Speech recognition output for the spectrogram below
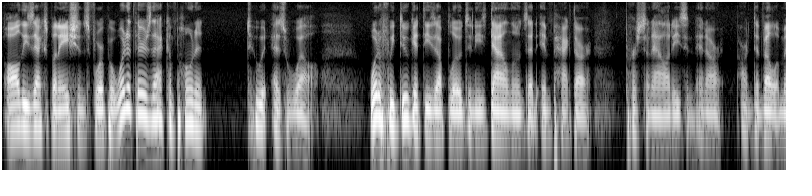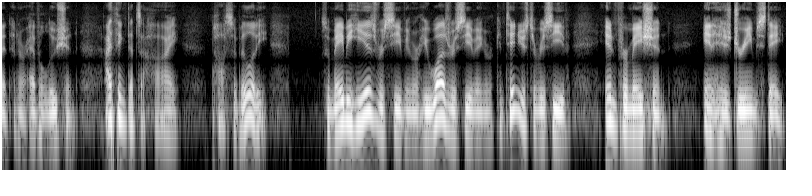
all these explanations for it. But what if there's that component to it as well? What if we do get these uploads and these downloads that impact our personalities and, and our, our development and our evolution? I think that's a high possibility. So maybe he is receiving, or he was receiving, or continues to receive information in his dream state.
